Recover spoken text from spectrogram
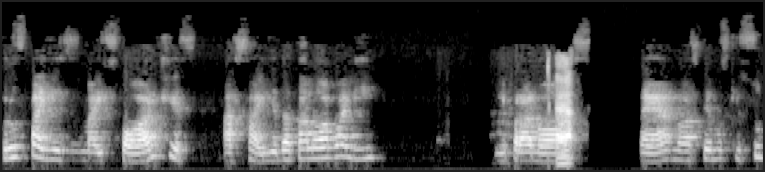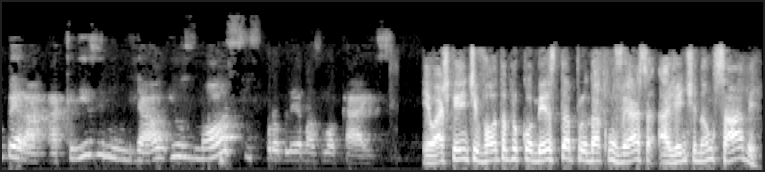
para os países mais fortes a saída está logo ali. E para nós, é. Né, nós temos que superar a crise mundial e os nossos problemas locais. Eu acho que a gente volta para o começo da, da conversa. A gente não sabe.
